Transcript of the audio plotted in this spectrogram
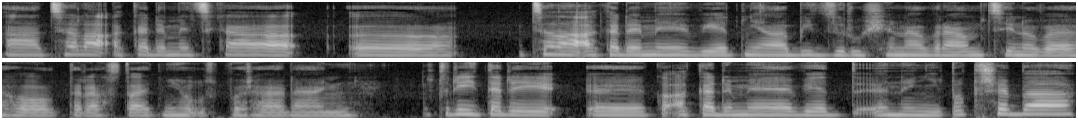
a celá akademická uh, celá akademie věd měla být zrušena v rámci nového teda státního uspořádání, který tedy uh, jako akademie věd není potřeba,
